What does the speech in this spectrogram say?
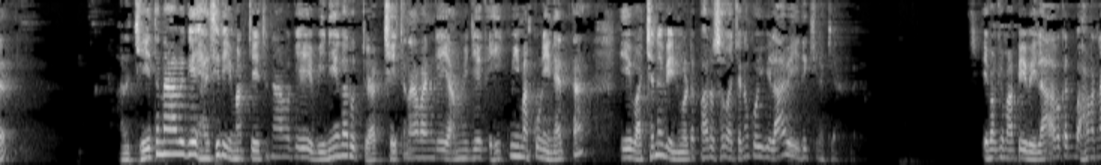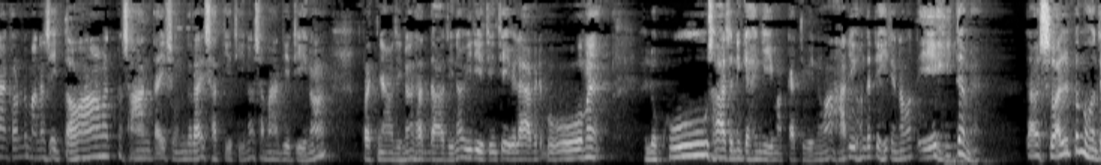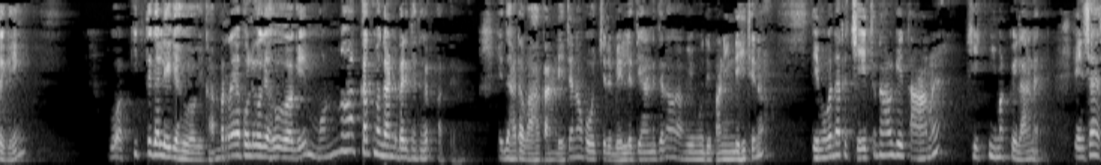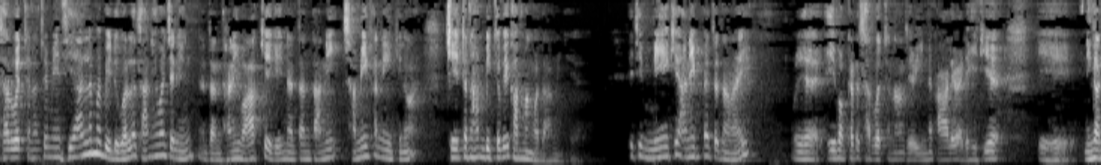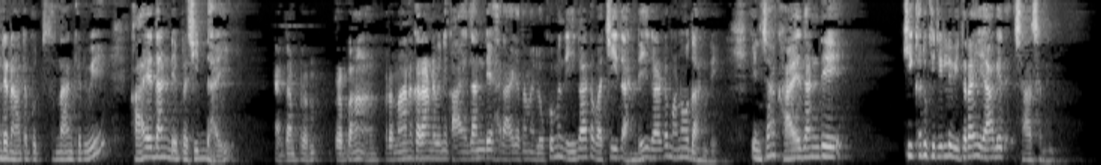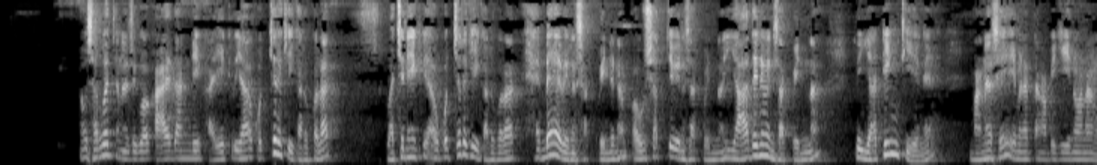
අර චේතනාවගේ හැසිරීමක්, චේතනාවගේ විනයගරුත්වයක්, චේතනාවන්ගේ යම් විජයක හික්මීමක් උනේ නැත්තම් ඒ වචන වෙනුවට පරස වචන කොයි වෙලාවෙයිද කියලා කියන්නේ. ඒ වගේම අපි වේලාවකට භාවනා කරනකොට මනස ඉතාමත්ම ශාන්තයි, සුන්දරයි, සතිය තියෙනවා, සමාධිය තියෙනවා, ප්‍රඥාව තියෙනවා, සද්ධාව තියෙනවා, විරිය තියෙනවා. ඒ වෙලාවට බොහොම ලොකු සාසනික හැඟීමක් ඇති වෙනවා. හරි හොඳට හිතනමුත් ඒ හිතම තව ස්වල්ප මොහොතකින් ගෝවා කිත්ත ගලේ ගැහුවා වගේ, කම්බරෑ පොළව ගැහුවා වගේ මොනවාක්වත්ම ගන්න බැරි තැනකටපත් වෙනවා. එදාට වහකණ්ඩ හිතනවා, කෝච්චියට බෙල්ල තියන්න හිතනවා, අපි මොදි පණින්න හිතෙනවා. ඒ මොකද අර චේතනාවගේ තාම හික්මීමක් වෙලා නැහැ. ඒ නිසා ਸਰවචනන්ත මේ සියල්ලම පිටු කරලා තනි වචනෙන් නැත්නම් තනි වාක්‍යයකින් නැත්නම් තනි සමීකරණයකින් කියනවා චේතනාම්බිකවේ කම්මං වදාමි කියලා. ඉතින් මේකේ අනිත් පැත්ත තමයි ඔය ඒ වකට ਸਰවචනන්තයේ ඉන්න කාලේ වැඩ හිටිය ඒ නිගණ්ඨනාත පුත් සඳහන් කරුවේ කාය දණ්ඩේ ප්‍රසිද්ධයි. නැත්නම් ප්‍රමාණ කරන්න වෙන්නේ කාය දණ්ඩේ හරහා ඒක තමයි ලොකුම දීගාට වචී දණ්ඩේ ඊගාට මනෝ දණ්ඩේ. ඒ නිසා කාය දණ්ඩේ කීකරු කිරිල්ල විතරයි යාගේ ශාසනය. නෝ ਸਰවඥාන්සේකව කාය දණ්ඩේ කාය ක්‍රියාව කොච්චර කීකරු කළත් වචනේ ක්‍රියාව කොච්චර කීකරු කරත් හැබෑ වෙනසක් වෙන්න නම් පෞරුෂත්ව වෙනසක් වෙන්න යාදෙන වෙනසක් වෙන්න යටින් තියෙන මනසේ එහෙම නැත්නම් අපි කියනවා නම්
